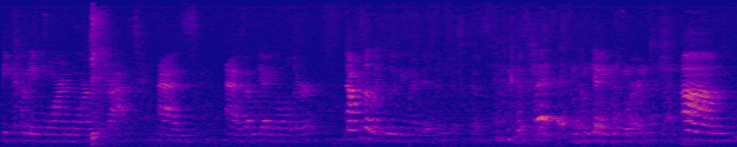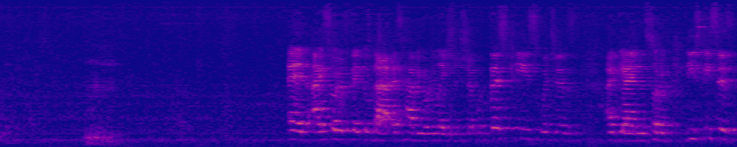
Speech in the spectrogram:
becoming more and more abstract as as I'm getting older. Not because I'm like losing my vision, just because I'm getting bored. Um, and I sort of think of that as having a relationship with this piece, which is, again, sort of these pieces,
